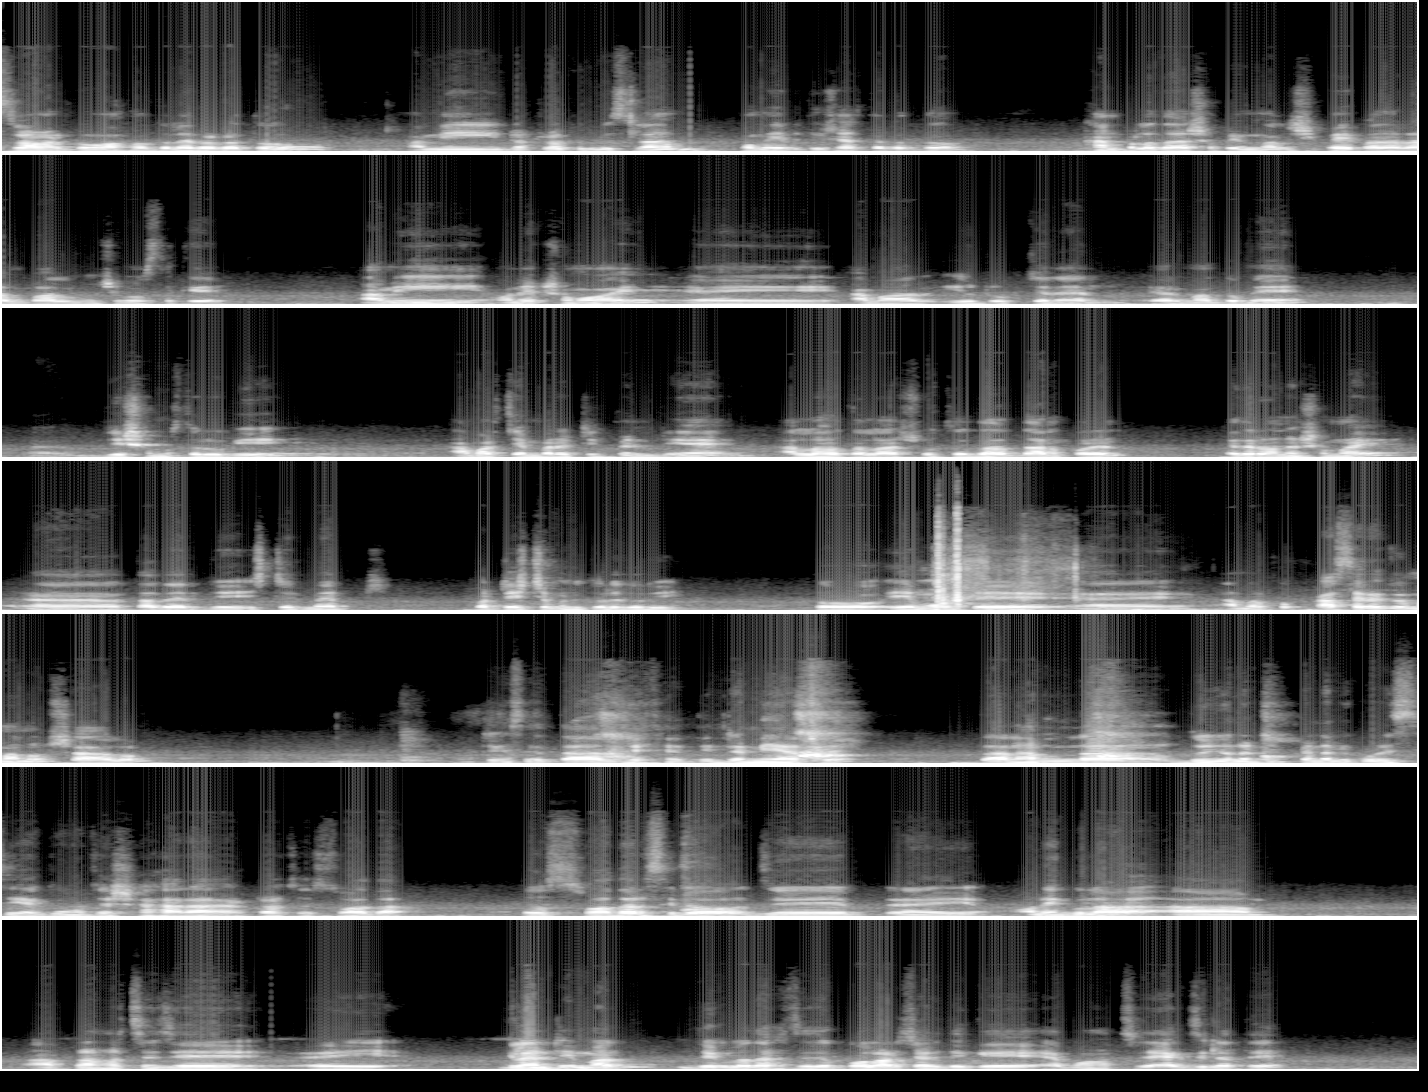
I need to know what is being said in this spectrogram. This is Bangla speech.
আসসালামু আলাইকুম রহমতুল্লাহ বরকাত আমি ডক্টর রফিকুল ইসলাম, হোমিওপ্যাথিক স্বাস্থ্যগত খানপালাদা শপিং মল সিপাহীপাড়া রামপাল মুন্সিগঞ্জ থেকে। আমি অনেক সময় আমার ইউটিউব চ্যানেল এর মাধ্যমে যে সমস্ত রোগী আমার চেম্বারে ট্রিটমেন্ট নিয়ে আল্লাহ তালা সুস্থতা দান করেন, এদের অনেক সময় তাদের যে স্টেটমেন্ট বা টেস্টমনি তুলে ধরি। তো এই মুহূর্তে আমার খুব কাছের একজন মানুষ শাহ আলম। ঠিক আছে? তার তিনটা মেয়ে আছে। তো আলহামদুলিল্লাহ দুইজনের ট্রিটমেন্ট আমি করেছি। একজন হচ্ছে সাহারা, একটা হচ্ছে সোয়াদা। তো সোয়াদার ছিল যে অনেকগুলা আপনার হচ্ছে যে, এই গ্ল্যান্টিমার যেগুলো দেখা যাচ্ছে যে গলার চারিদিকে এবং হচ্ছে এক জেলাতে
